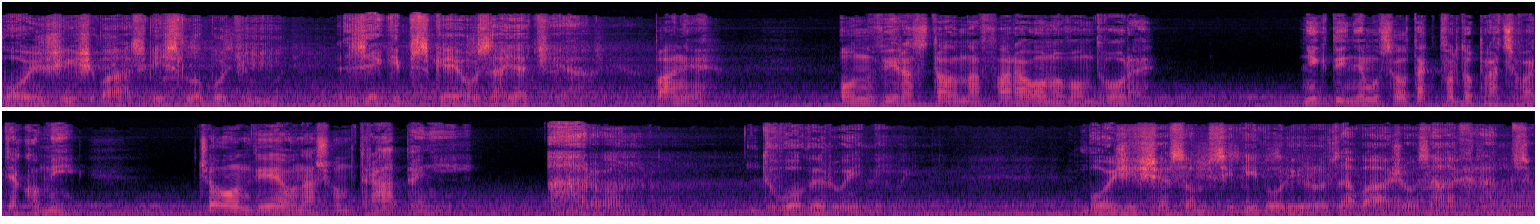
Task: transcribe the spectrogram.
Mojžiš vás vyslobodí z egyptského zajatia. Pane, on vyrastal na faraónovom dvore. Nikdy nemusel tak tvrdo pracovať ako my. Čo on vie o našom trápení? Áron, dôveruj mi. Mojžiša som si vyvolil za vášho záchrancu.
